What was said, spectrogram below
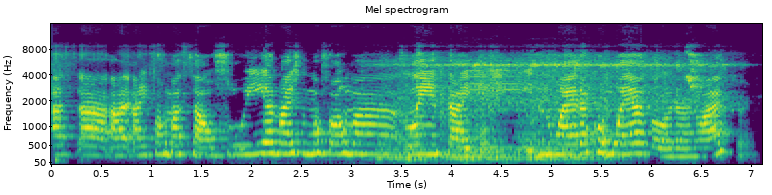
A, a, a, informação fluía, mas de uma forma lenta e, e não era como é agora, não é? Sim.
